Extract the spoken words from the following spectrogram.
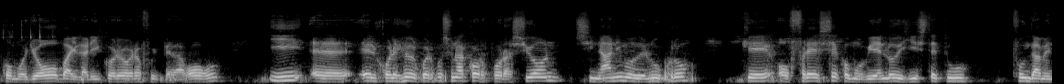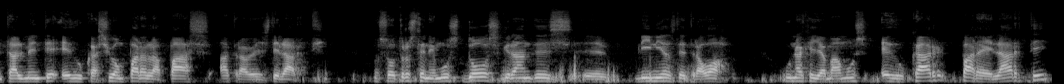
como yo, bailarín, coreógrafo y pedagogo. Y eh, el Colegio del Cuerpo es una corporación sin ánimo de lucro que ofrece, como bien lo dijiste tú, fundamentalmente educación para la paz a través del arte. Nosotros tenemos dos grandes eh, líneas de trabajo una que llamamos educar para el arte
